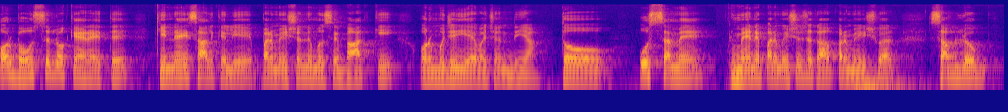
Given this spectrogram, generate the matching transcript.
और बहुत से लोग कह रहे थे कि नए साल के लिए परमेश्वर ने मुझसे बात की और मुझे यह वचन दिया। तो उस समय मैंने परमेश्वर से कहा, परमेश्वर, सब लोग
